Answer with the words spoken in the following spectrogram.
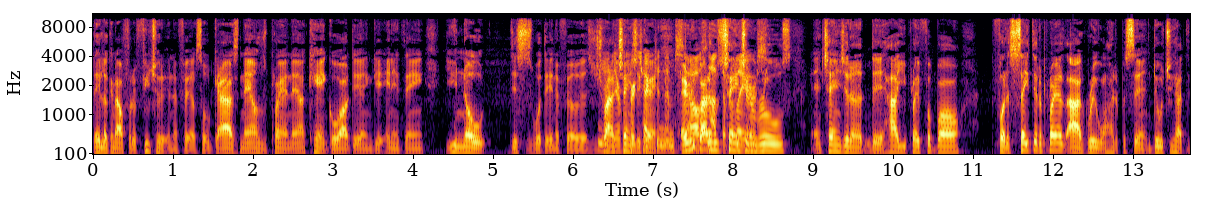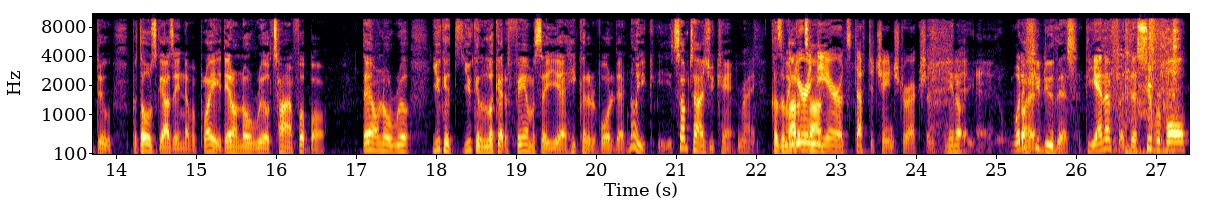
they're looking out for the future of the NFL. So guys now who's playing now can't go out there and get anything. You know this is what the NFL is. You're Yeah, trying to change the game. themselves, Everybody who's the changing players. the rules and changing the, the how you play football for the safety of the players, I agree 100%. Do what you have to do. But those guys ain't never played. They don't know real time football. They don't know real. You could you can look at the film and say, yeah, he could have avoided that. No, you sometimes you can't. Right. Because a when lot you're of time, in the air, it's tough to change direction. You know, what if ahead. you do this? The NFL, the Super Bowl,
